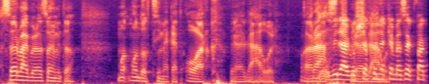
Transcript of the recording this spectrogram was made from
A survival az olyan, mint a mo- mondok címeket, Ark például. A Jó, Rust világos, csak hogy nekem ezek már,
